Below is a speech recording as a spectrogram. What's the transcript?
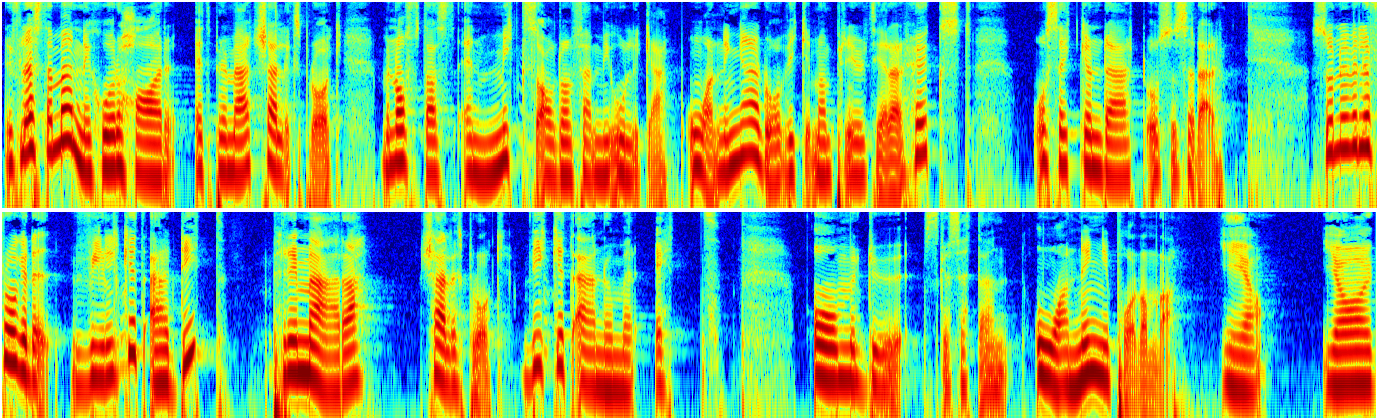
De flesta människor har ett primärt kärleksspråk men oftast en mix av de fem i olika ordningar då, vilket man prioriterar högst och sekundärt och så sådär. Så nu vill jag fråga dig, vilket är ditt primära kärleksspråk? Vilket är nummer ett? Om du ska sätta en ordning på dem då. Ja. Jag,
